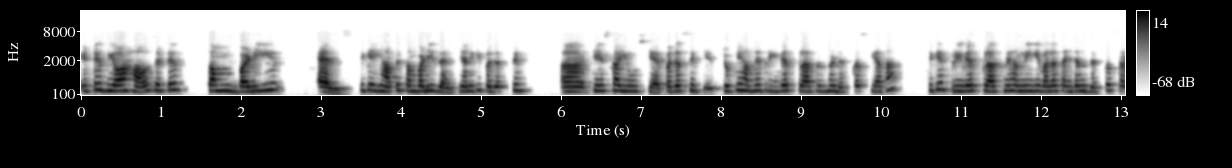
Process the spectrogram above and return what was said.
it is your house it is somebody else ठीक है? यहाँ पे समबडीज एल्स यानी कि पजेसिव केस का यूज़ किया है पजेसिव केस जो कि हमने प्रीवियस क्लासेस में डिस्कस किया था, ठीक है? प्रीवियस क्लास में हमने ये वाला सेंटेंस डिस्कस कर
